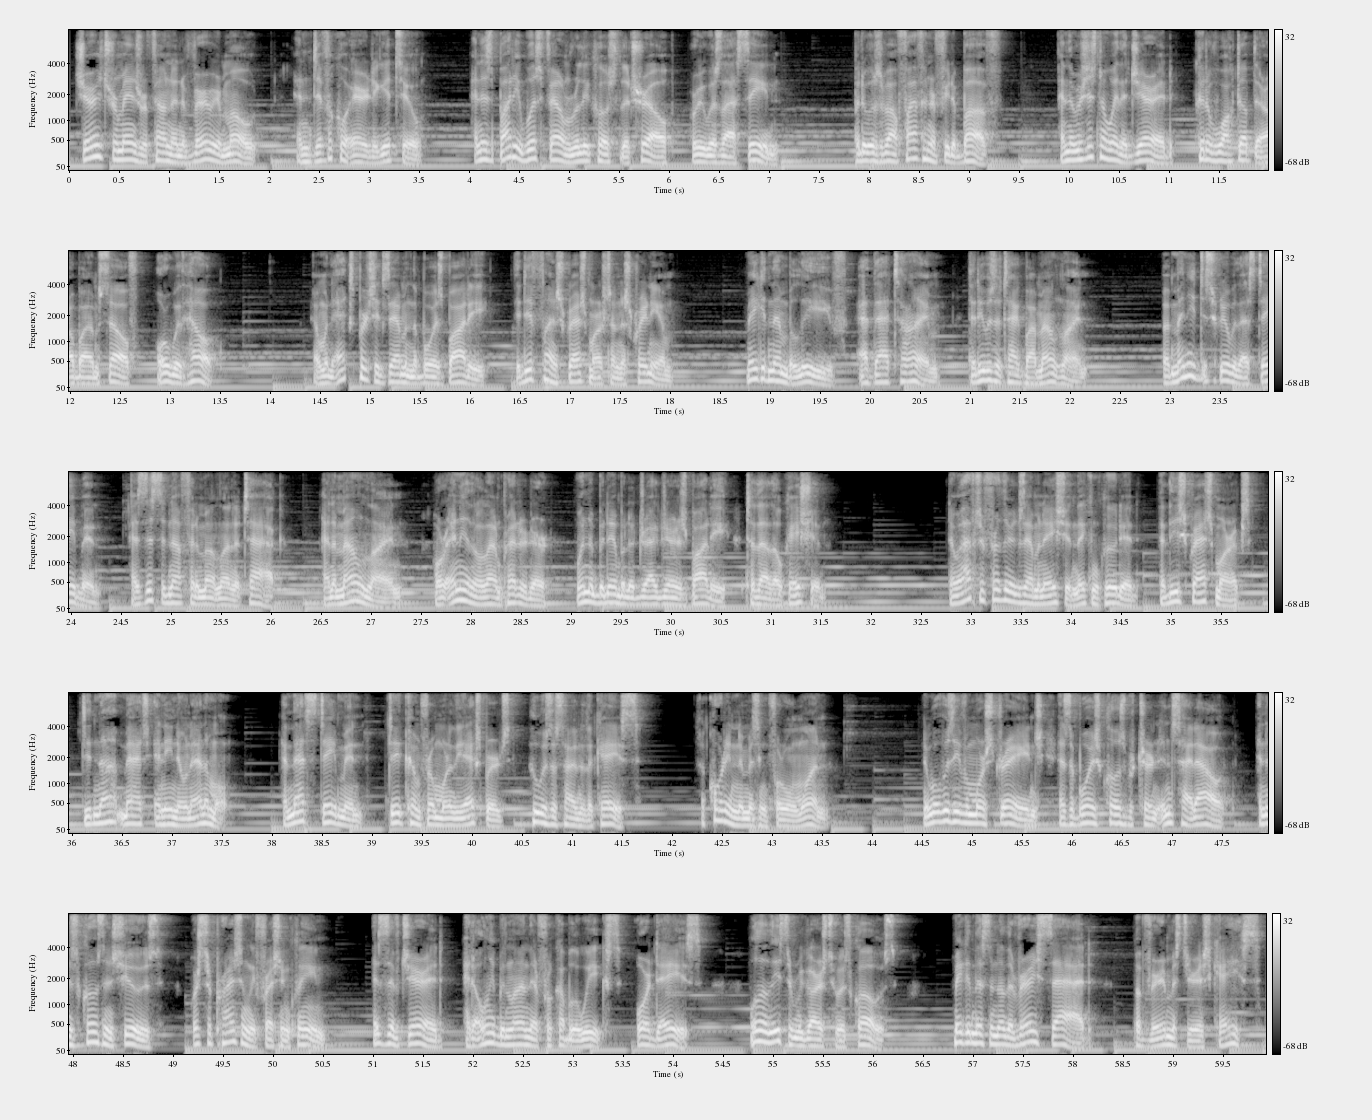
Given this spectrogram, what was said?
Jared's remains were found in a very remote and difficult area to get to, and his body was found really close to the trail where he was last seen. But it was about 500 feet above, and there was just no way that Jared could have walked up there all by himself or with help. And when experts examined the boy's body, they did find scratch marks on his cranium, making them believe, at that time, that he was attacked by a mountain lion. But many disagree with that statement, as this did not fit a mountain lion attack, and a mountain lion, or any other land predator, wouldn't have been able to drag Jared's body to that location. Now, after further examination, they concluded that these scratch marks did not match any known animal, and that statement did come from one of the experts who was assigned to the case, according to Missing 411. And what was even more strange, as the boy's clothes were turned inside out, and his clothes and shoes were surprisingly fresh and clean, as if Jared had only been lying there for a couple of weeks or days, well, at least in regards to his clothes, making this another very sad but very mysterious case.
